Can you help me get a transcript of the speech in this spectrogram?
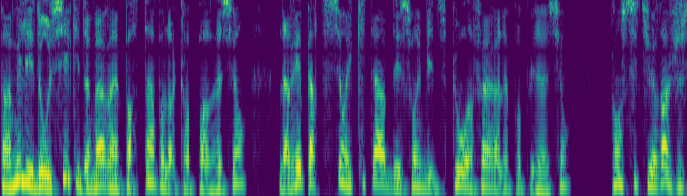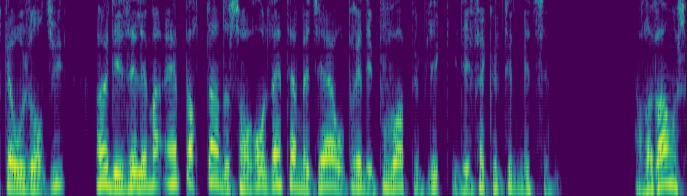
Parmi les dossiers qui demeurent importants pour la corporation, la répartition équitable des soins médicaux offerts à la population constituera jusqu'à aujourd'hui un des éléments importants de son rôle d'intermédiaire auprès des pouvoirs publics et des facultés de médecine. En revanche,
